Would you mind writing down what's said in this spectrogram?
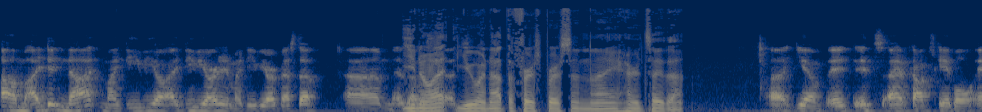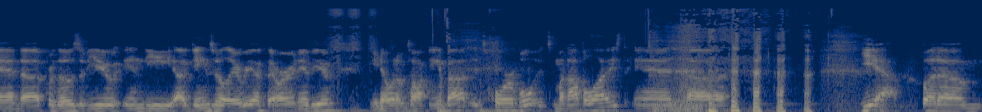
Um, I did not. My DVR, I DVR'd it, and my DVR messed up. Um, as You know what? You are not the first person I heard say that. Uh, yeah, it, it's. I have Cox Cable, and uh, for those of you in the uh, Gainesville area, if there are any of you, you know what I'm talking about. It's horrible. It's monopolized, and uh, yeah, but um,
